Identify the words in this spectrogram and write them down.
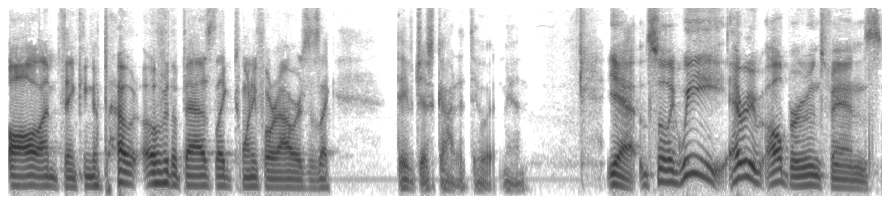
all I'm thinking about over the past like 24 hours is like they've just got to do it, man. Yeah, so like we every all Bruins fans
